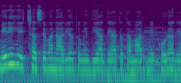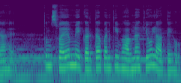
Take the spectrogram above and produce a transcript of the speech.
मेरी ही इच्छा से वह नारियल तुम्हें दिया गया तथा मार्ग में फोड़ा गया है। तुम स्वयं में कर्तापन की भावना क्यों लाते हो?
